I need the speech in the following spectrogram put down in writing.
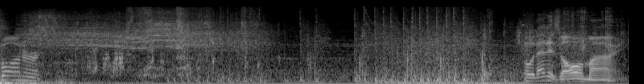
Spawner. Oh, that is all mine.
